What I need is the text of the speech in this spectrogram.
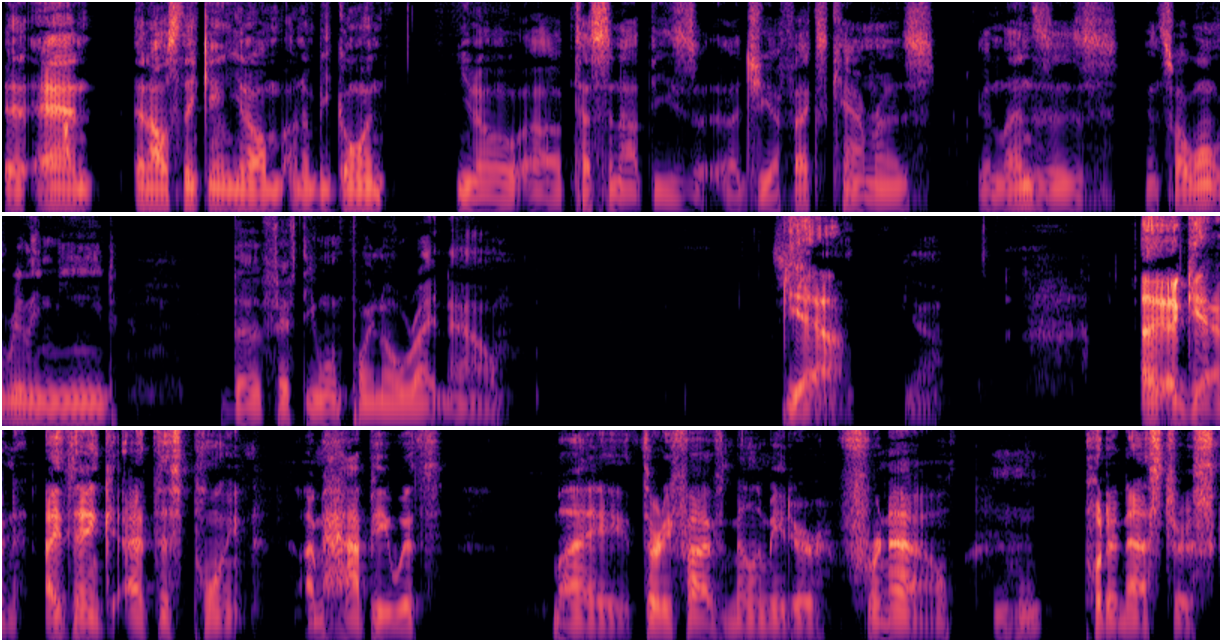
and and I was thinking, you know, I'm gonna be going, you know, uh, testing out these uh, GFX cameras and lenses, and so I won't really need the 51.0 right now. Yeah. So, yeah. I, again, I think at this point, I'm happy with my 35 millimeter for now. hmm Put an asterisk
